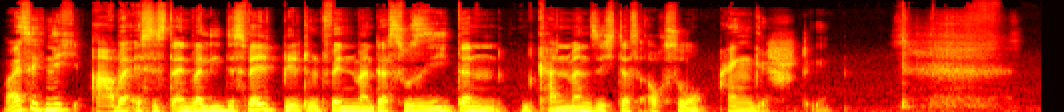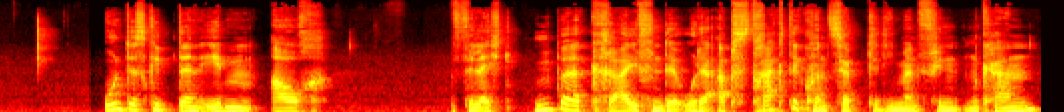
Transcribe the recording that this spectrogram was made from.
weiß ich nicht, aber es ist ein valides Weltbild und wenn man das so sieht, dann kann man sich das auch so eingestehen. Und es gibt dann eben auch vielleicht übergreifende oder abstrakte Konzepte, die man finden kann,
